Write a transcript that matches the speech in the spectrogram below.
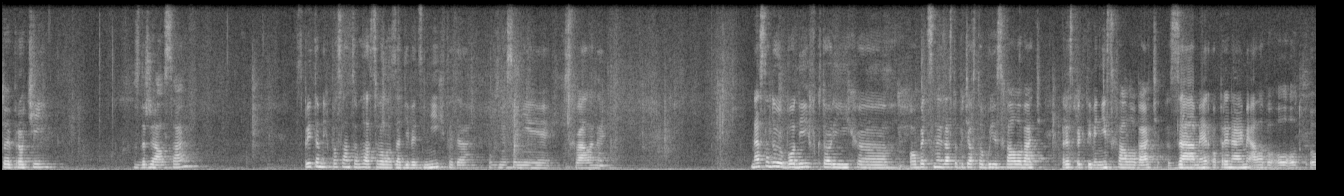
kto je proti, zdržal sa prítomných poslancov hlasovalo za 9 z nich, teda uznesenie je schválené. Nasledujú body, v ktorých e, obecné zastupiteľstvo bude schváľovať, respektíve neschváľovať zámer o prenajme alebo o, od, o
